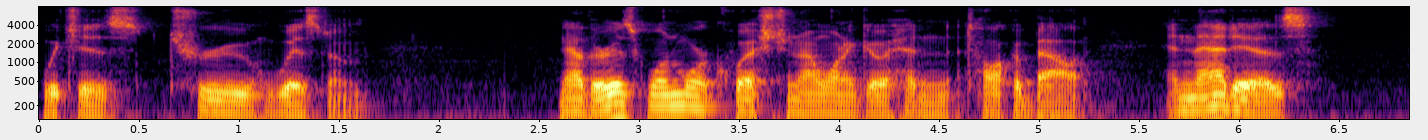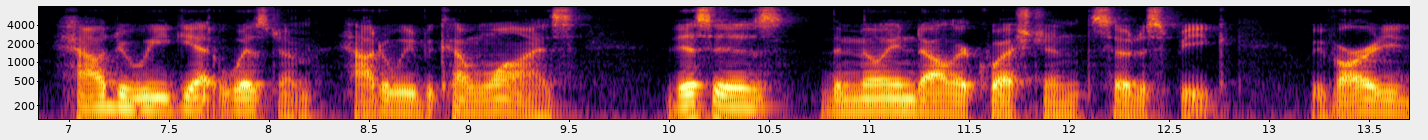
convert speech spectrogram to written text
which is true wisdom. Now, there is one more question I want to go ahead and talk about, and that is how do we get wisdom? How do we become wise? This is the million dollar question, so to speak. We've already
